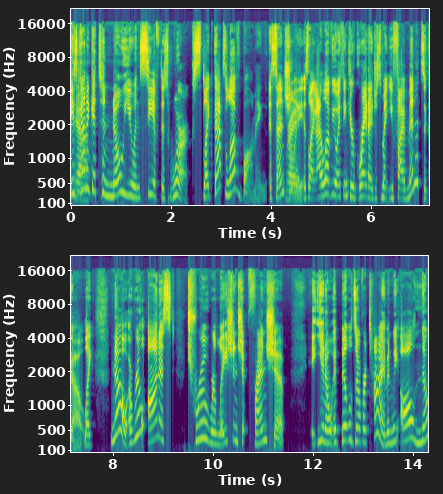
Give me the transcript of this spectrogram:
is Yeah. going to get to know you and see if this works. Like that's love bombing essentially. Right. Is like I love you, I think you're great. I just met you 5 minutes ago. Like no, a real honest true relationship friendship you know it builds over time and we all know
